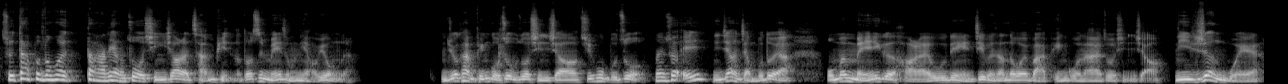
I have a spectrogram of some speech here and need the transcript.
所以大部分会大量做行销的产品呢，都是没什么鸟用的。你就看苹果做不做行销，几乎不做。那你说，哎，你这样讲不对啊！我们每一个好莱坞电影基本上都会把苹果拿来做行销。你认为啊，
